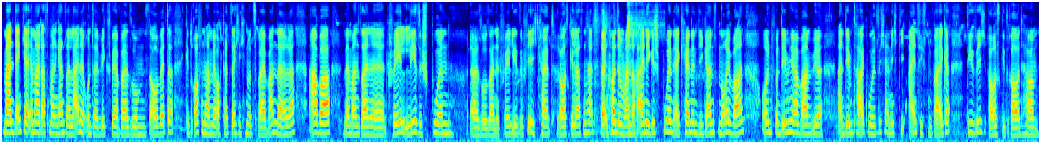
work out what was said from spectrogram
Man denkt ja immer, dass man ganz alleine unterwegs wäre bei so einem Sauwetter. Getroffen haben wir auch tatsächlich nur zwei Wanderer. Aber wenn man seine Trail-Lesespuren also seine Traillesefähigkeit rausgelassen hat, dann konnte man noch einige Spuren erkennen, die ganz neu waren. Und von dem her waren wir an dem Tag wohl sicher nicht die einzigsten Biker, die sich rausgetraut haben.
